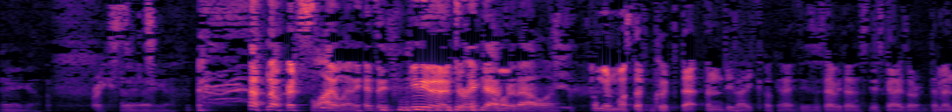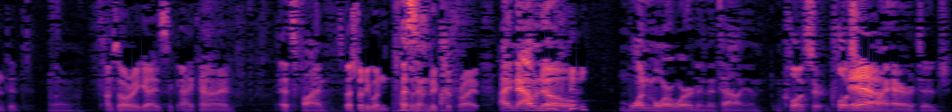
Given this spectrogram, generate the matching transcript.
There you go. Christ. There you go. I don't know where Sly went. He, to- he needed a drink after that one. Someone must have clipped that and be like, okay, this is evidence. These guys are demented. Oh. I'm sorry, guys. I kind of am. It's fine. Especially when, when Listen. sleep deprived. I now know one more word in Italian. Closer, closer Yeah. to my heritage.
